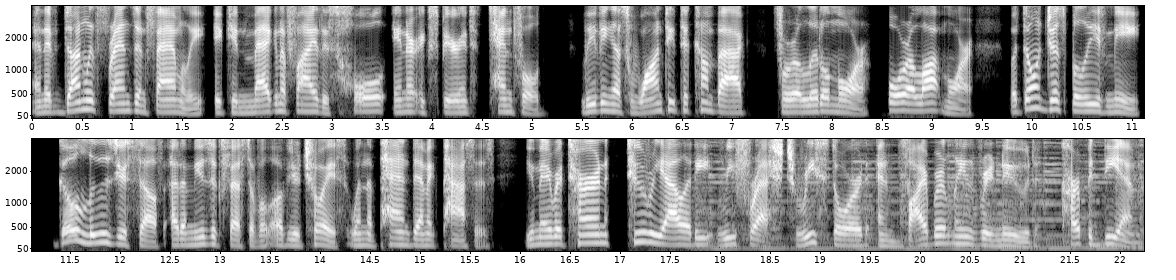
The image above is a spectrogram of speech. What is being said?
And if done with friends and family, it can magnify this whole inner experience tenfold, leaving us wanting to come back for a little more or a lot more. But don't just believe me. Go lose yourself at a music festival of your choice when the pandemic passes. You may return to reality refreshed, restored, and vibrantly renewed. Carpe diem.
